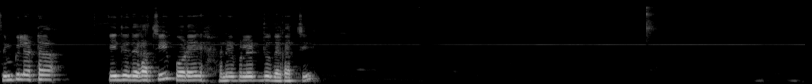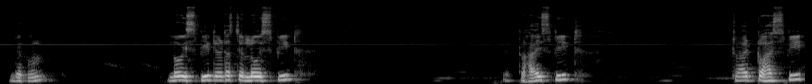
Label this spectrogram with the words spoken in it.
সিম্পল একটা এই দিয়ে দেখাচ্ছি, পরে হ্যান্ডেল প্লেট দিয়ে দেখাচ্ছি। দেখুন লো স্পিড এটা হচ্ছে লো স্পিড একটু হাই স্পিড একটু হাই স্পিড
